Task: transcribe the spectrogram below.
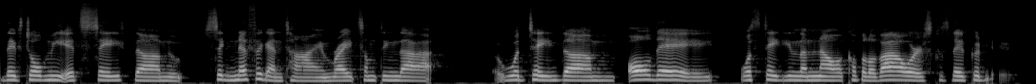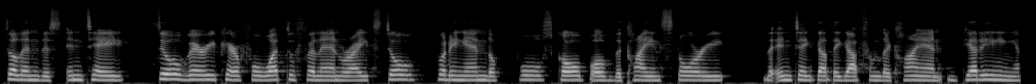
they've told me it saved them significant time, right? Something that would take them all day was taking them now a couple of hours because they could fill in this intake. Still very careful what to fill in, right? Still putting in the full scope of the client story, the intake that they got from the client, getting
